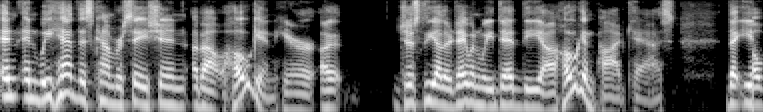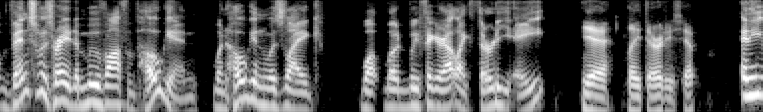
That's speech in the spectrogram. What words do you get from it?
and and we had this conversation about Hogan here uh, just the other day when we did the uh, Hogan podcast that you know Vince was ready to move off of Hogan when Hogan was like what would we figure out like 38? Yeah, late 30s. Yep. And he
